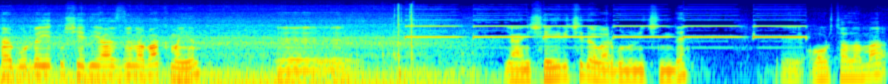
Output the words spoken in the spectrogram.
Tabi burada 77 yazdığına bakmayın. Ee, yani şehir içi de var bunun içinde. Ee, ortalama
